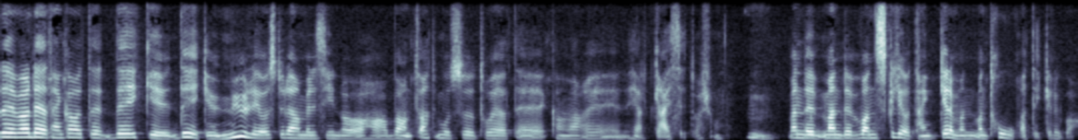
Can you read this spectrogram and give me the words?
det var det jeg tenker at det, det, er ikke, det er ikke umulig å studere medisin og ha barn. Tvert imot så tror jeg at det kan være en helt grei situasjon. Mm. Men, det, men det er vanskelig å tenke det. Man, man tror at ikke det går.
